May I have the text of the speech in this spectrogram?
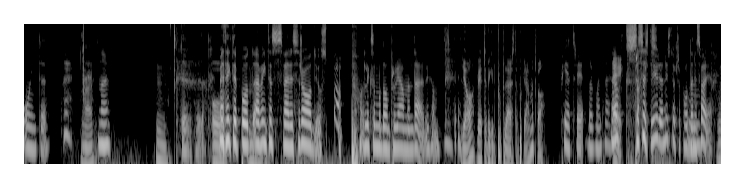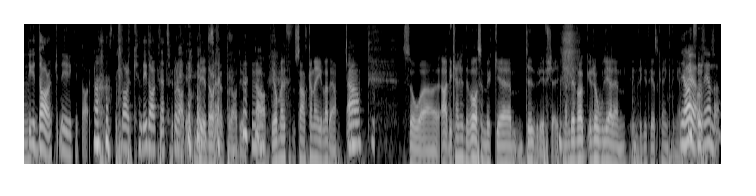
Och inte Nej. Nej. Mm. du, Frida. Men jag tänkte på, Mm. även inte ens Sveriges Radios app och, liksom, och de programmen där. Liksom. Det. Ja, vet du vilket populäraste programmet var? P3 Dokumentär. Ja, Exakt. Precis, det är ju den största podden i Mm. Sverige. Mm. Det är ju dark, det är ju riktigt dark. dark. Det är darknet på radio. Det är Darknet på radio. Mm. Ja, jo, men svenskarna gillar det. Ja. Så eh, ja, det kanske inte var så mycket dur i och för sig, men det var roligare än integritetskränkningen. Ja, ja, det ändå.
